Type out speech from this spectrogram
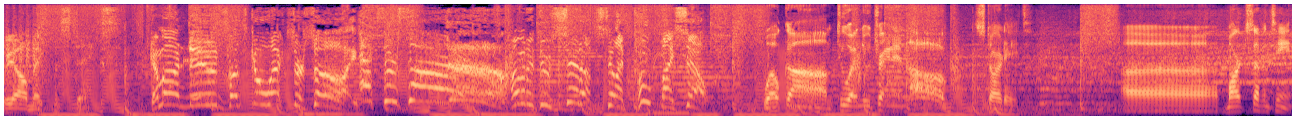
we all make mistakes. Come on, dudes, let's go exercise! Exercise! Yeah! I'm gonna do sit-ups till I poop myself! Welcome to a new training log. Start date. Uh, March 17th,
